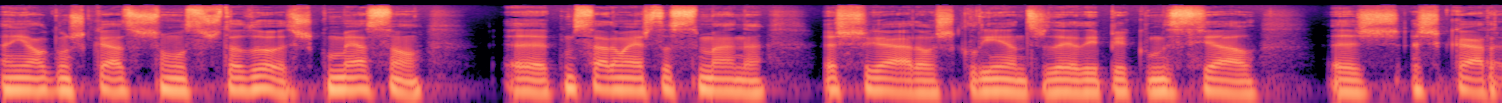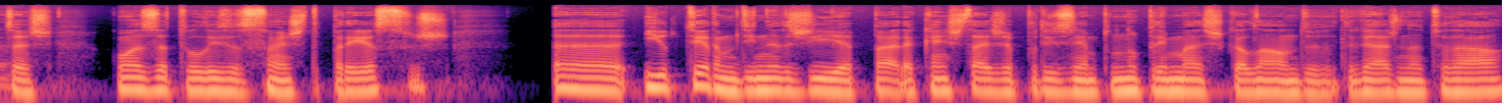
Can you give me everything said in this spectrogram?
em alguns casos são assustadores. Começam Uh, começaram esta semana a chegar aos clientes da EDP comercial as, as cartas com as atualizações de preços e o termo de energia para quem esteja, por exemplo, no primeiro escalão de, de gás natural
